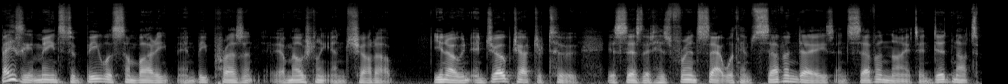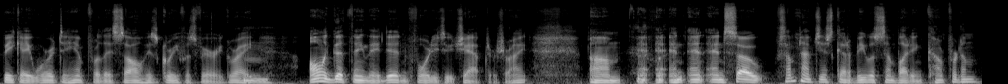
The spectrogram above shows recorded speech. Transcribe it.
basically it means to be with somebody and be present emotionally and shut up. You know, in, in, Job chapter 2, it says that his friends sat with him seven days and seven nights and did not speak a word to him, for they saw his grief was very great. Mm. Only good thing they did in 42 chapters, right? Um, and, and, and, and, so sometimes you just got to be with somebody and comfort them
